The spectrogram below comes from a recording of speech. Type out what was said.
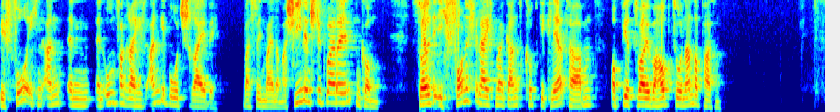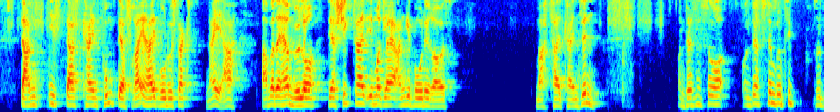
bevor ich ein, ein, ein umfangreiches Angebot schreibe, was in meiner Maschine ein Stück weiter hinten kommt, sollte ich vorne vielleicht mal ganz kurz geklärt haben, ob wir zwar überhaupt zueinander passen. Dann ist das kein Punkt der Freiheit, wo du sagst, na ja, aber der Herr Müller, der schickt halt immer gleich Angebote raus. Macht's halt keinen Sinn. Und das ist so, und das ist im Prinzip so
